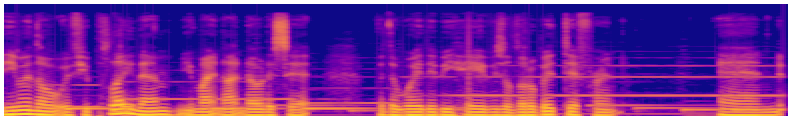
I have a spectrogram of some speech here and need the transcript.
even though if you play them you might not notice it but the way they behave is a little bit different and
